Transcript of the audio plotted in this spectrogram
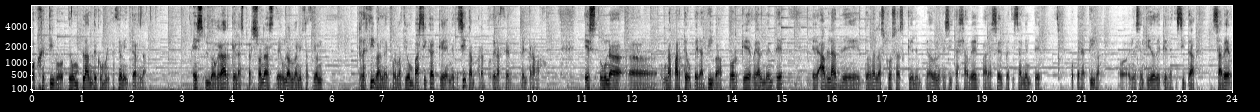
objetivo de un plan de comunicación interna es lograr que las personas de una organización reciban la información básica que necesitan para poder hacer el trabajo. Es una, ah, una parte operativa porque realmente eh, habla de todas las cosas que el empleado necesita saber para ser precisamente operativa, en el sentido de que necesita saber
